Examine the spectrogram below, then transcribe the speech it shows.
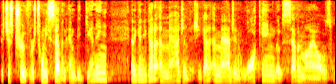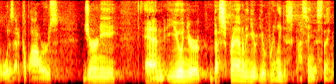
It's just truth. Verse 27 and beginning, and again, you got to imagine this. You got to imagine walking those seven miles, what is that, a couple hours journey, and you and your best friend, I mean, you, are really discussing this thing.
